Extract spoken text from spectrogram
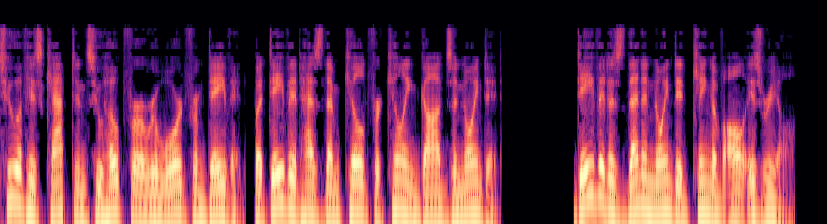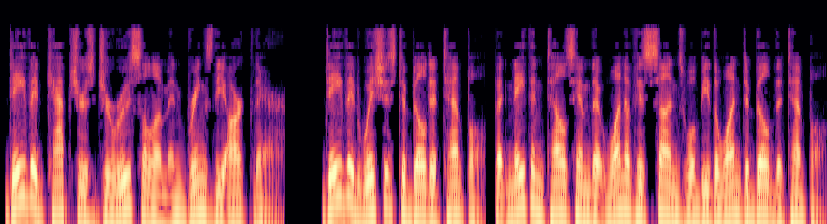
two of his captains who hope for a reward from David, but David has them killed for killing God's anointed. David is then anointed king of all Israel. David captures Jerusalem and brings the ark there. David wishes to build a temple, but Nathan tells him that one of his sons will be the one to build the temple.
